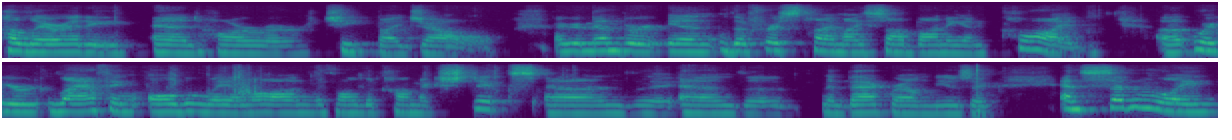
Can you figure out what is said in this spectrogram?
hilarity and horror cheek by jowl. I remember in the first time I saw Bonnie and Clyde, uh, where you're laughing all the way along with all the comic shticks and the, and the, the background music, and suddenly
